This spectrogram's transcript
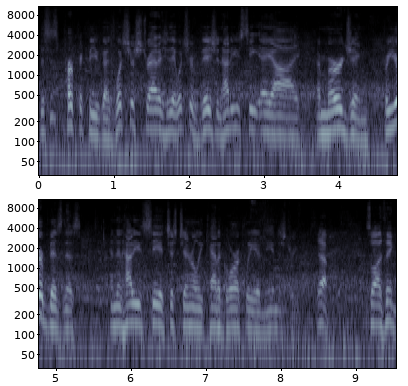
This is perfect for you guys. What's your strategy there? What's your vision? How do you see AI emerging for your business? And then how do you see it just generally categorically in the industry? Yeah. So I think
